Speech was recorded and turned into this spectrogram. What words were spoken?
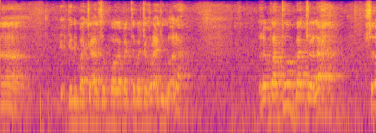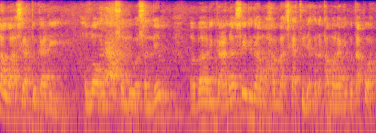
ha, jadi bacaan supaya orang baca baca Quran jugalah. Lepas tu bacalah selawat seratus kali. Allahumma salli wa sallim barik ala Sayyidina Muhammad sekatu je kena tambah lagi pun tak apa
